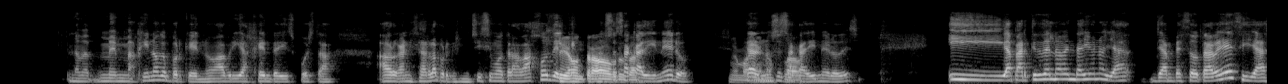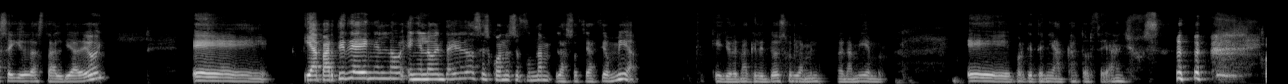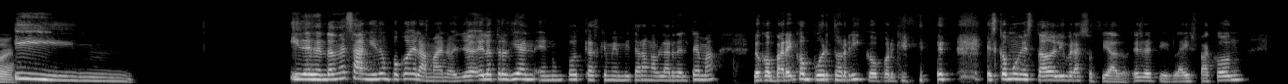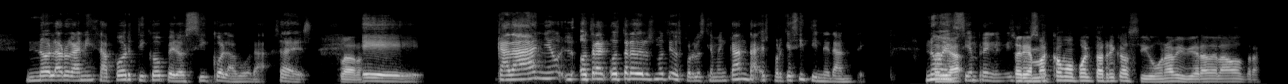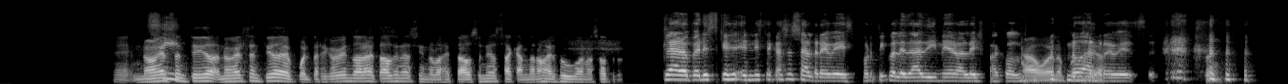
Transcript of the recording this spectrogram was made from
No, me, imagino que porque no habría gente dispuesta a organizarla porque es muchísimo trabajo del que no se saca dinero claro, no se saca dinero de eso. Y a partir del 91 ya, ya empezó otra vez y ya ha seguido hasta el día de hoy. Eh, y a partir de ahí, en el, en el 92, es cuando se funda la asociación mía, que yo en aquel entonces obviamente no era miembro, eh, porque tenía 14 años. y, y desde entonces han ido un poco de la mano. Yo el otro día en, un podcast que me invitaron a hablar del tema, lo comparé con Puerto Rico porque es como un Estado libre asociado. Es decir, la ISFACON no la organiza Pórtico, pero sí colabora, ¿sabes? Eh, cada año, otra, otro de los motivos por los que me encanta es porque es itinerante. No es siempre en el mismo Sería más como Puerto Rico si una viviera de la otra. Eh, no, en el sentido, no en el sentido de Puerto Rico viendo a los Estados Unidos, sino los Estados Unidos sacándonos el jugo a nosotros. Claro, pero es que en este caso es al revés. Portico le da dinero a la Hispacón, ah, bueno, no pues al revés.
